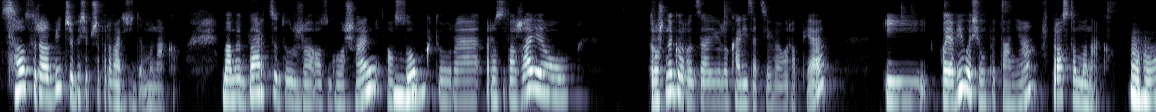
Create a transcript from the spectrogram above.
co zrobić, żeby się przeprowadzić do Monako. Mamy bardzo dużo zgłoszeń osób, mm. które rozważają różnego rodzaju lokalizacje w Europie i pojawiły się pytania wprost o Monako. Mhm.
